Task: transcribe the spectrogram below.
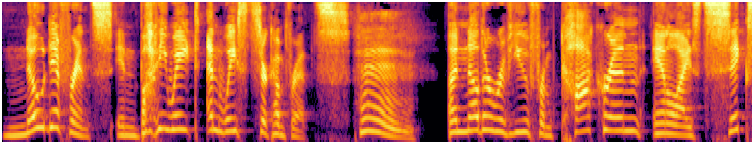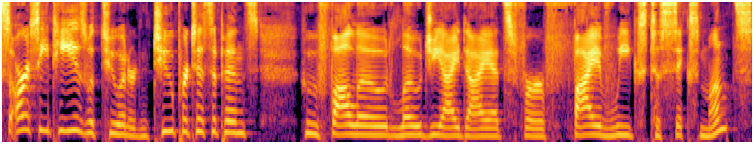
no difference in body weight and waist circumference. Another review from Cochrane analyzed six RCTs with 202 participants who followed low GI diets for five weeks to six months.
